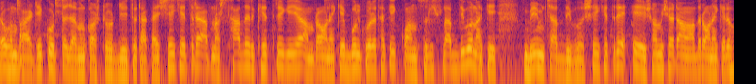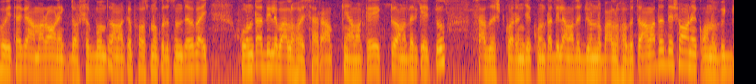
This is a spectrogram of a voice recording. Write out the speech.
যখন বাড়িটি করতে যাবেন কষ্ট অর্জিত টাকায়, সেই ক্ষেত্রে আপনার ছাদের ক্ষেত্রে গিয়ে আমরা অনেকে ভুল করে থাকি কনসেল স্ল্যাব দিব নাকি বিম চাঁদ দিব? সেই ক্ষেত্রে এই সমস্যাটা আমাদের অনেকের হয়ে থাকে। আমার অনেক দর্শক বন্ধু আমাকে প্রশ্ন করেছেন যে, ভাই, কোনটা দিলে ভালো হয় স্যার? আপনি আমাকে একটু, আমাদেরকে একটু সাজেস্ট করেন যে, কোনটা দিলে আমাদের জন্য ভালো হবে? তো আমাদের দেশে অনেক অনভিজ্ঞ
